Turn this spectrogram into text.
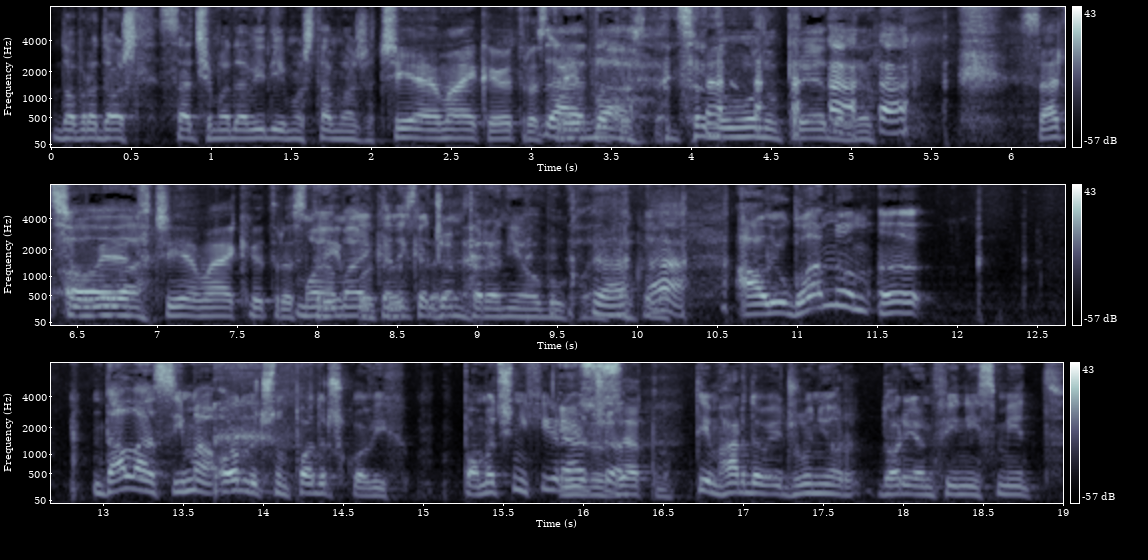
dobrodošli. Sad ćemo da vidimo šta može. Čija je majka jutro Da, tri da, crnu vodu prijede. Sad ćemo Ova. vidjeti čija je majka jutro Moja tri majka nikad džempera nije obukla. Tako da. Ali uglavnom, uh, Dallas ima odličnu podršku ovih pomoćnih igrača. Izuzetno. Tim Hardaway Jr., Dorian Finney-Smith,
